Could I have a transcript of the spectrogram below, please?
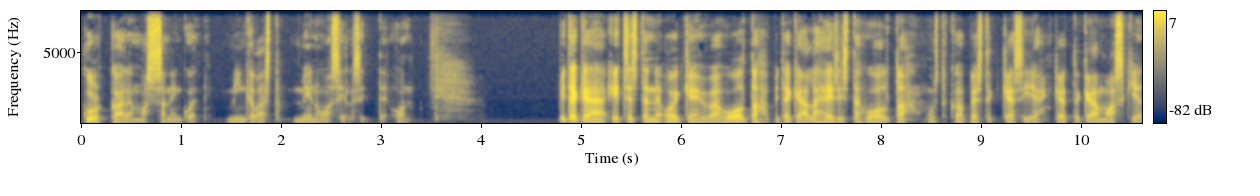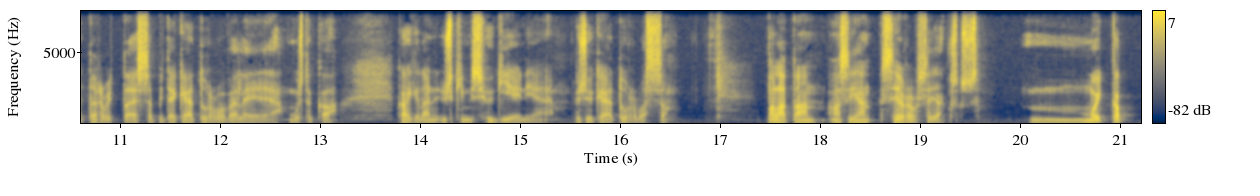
kurkkailemassa, niin kuin, että minkälaista menoa siellä sitten on. Pitäkää itsestänne oikein hyvää huolta, pitäkää läheisistä huolta, muistakaa pestä käsiä, käyttäkää maskia tarvittaessa, pitäkää turvavälejä ja muistakaa kaikenlainen yskimishygienia ja pysykää turvassa. Palataan asiaan seuraavassa jaksossa. Moikka!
